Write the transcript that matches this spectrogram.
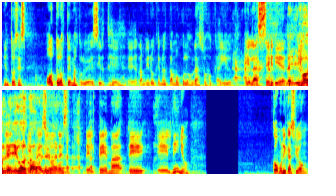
Entonces, otro de los temas que le voy a decirte, eh, Ramiro, que no estamos con los brazos caídos, es la serie de reuniones del tema del de, niño. Comunicación,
